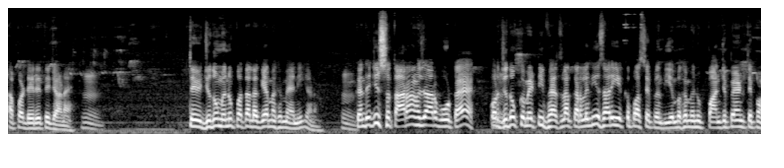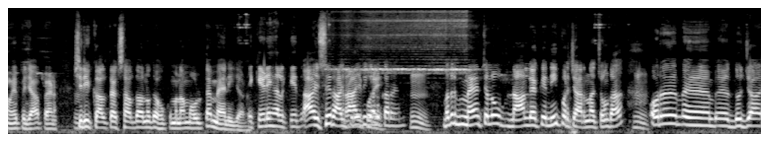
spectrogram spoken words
ਆਪਾਂ ਡੇਰੇ ਤੇ ਜਾਣਾ ਹੈ। ਹੂੰ। ਤੇ ਜਦੋਂ ਮੈਨੂੰ ਪਤਾ ਲੱਗਿਆ ਮੈਂ ਕਿਹਾ ਮੈਂ ਨਹੀਂ ਜਾਣਾ। ਕਹਿੰਦੇ ਜੀ 17000 ਵੋਟ ਹੈ ਔਰ ਜਦੋਂ ਕਮੇਟੀ ਫੈਸਲਾ ਕਰ ਲੈਂਦੀ ਹੈ ਸਾਰੀ ਇੱਕ ਪਾਸੇ ਪੈਂਦੀ ਹੈ। ਮੈਂ ਕਿਹਾ ਮੈਨੂੰ 5 ਪੈਣ ਤੇ ਭਾਵੇਂ 50 ਪੈਣ। ਸ਼੍ਰੀ ਅਕਾਲ ਤਖਤ ਸਾਹਿਬ ਦਾ ਉਹਨਾਂ ਦਾ ਹੁਕਮਨਾਮਾ ਉਲਟਾ ਮੈਂ ਨਹੀਂ ਜਾਣਾ। ਇਹ ਕਿਹੜੇ ਹਲਕੇ ਦੇ ਆ ਇਸੇ ਰਾਜਪੁਰੇ ਦੀ ਗੱਲ ਕਰ ਰਹੇ ਹਾਂ। ਮਤਲਬ ਮੈਂ ਚਲੋ ਨਾਂ ਲੈ ਕੇ ਨਹੀਂ ਪ੍ਰਚਾਰਨਾ ਚਾਹੁੰਦਾ ਔਰ ਦੂਜਾ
